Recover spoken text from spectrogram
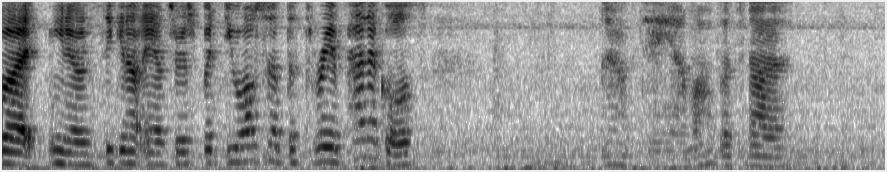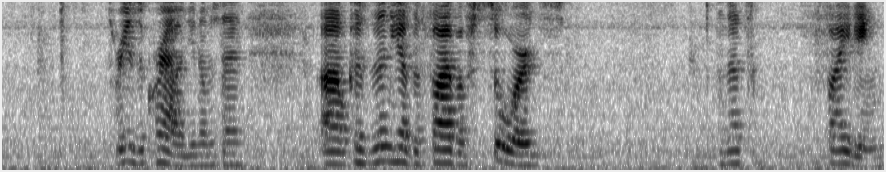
but you know, seeking out answers. But you also have the Three of Pentacles. Oh damn! I hope that's not a three is a crowd. You know what I'm saying? Because um, then you have the Five of Swords, and that's fighting,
